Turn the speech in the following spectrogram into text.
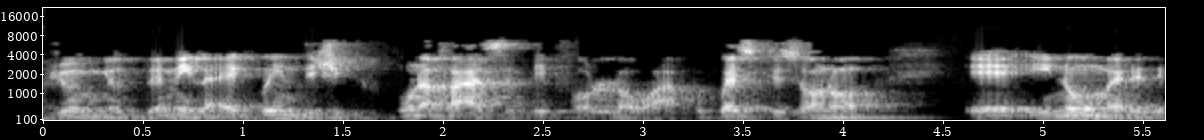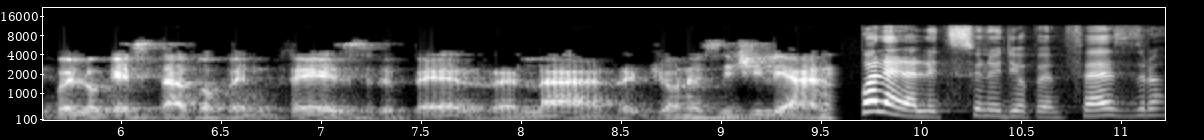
giugno 2015 una fase di follow up. Questi sono eh, i numeri di quello che è stato OpenFESR per la regione siciliana. Qual è la lezione di OpenFESR?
